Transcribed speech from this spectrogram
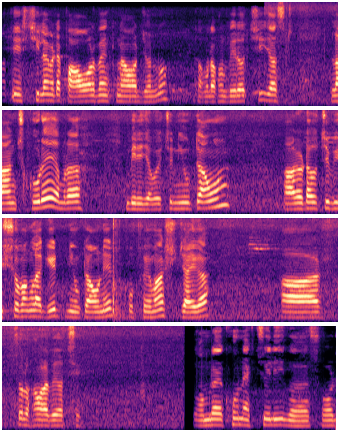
আমাতে এসেছিলাম একটা পাওয়ার ব্যাংক নেওয়ার জন্য। তো আমরা এখন বেরোচ্ছি জাস্ট লাঞ্চ করে আমরা বেরিয়ে যাব। হচ্ছে নিউ টাউন আর ওটা হচ্ছে বিশ্ব বাংলা গেট নিউ টাউনের খুব ফেমাস জায়গা। আর চলো আমরা বেরোচ্ছি। তো আমরা এখন অ্যাকচুয়ালি শর্ট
